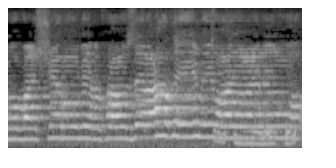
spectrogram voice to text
يبشر بالفوز العظيم ويعلم.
